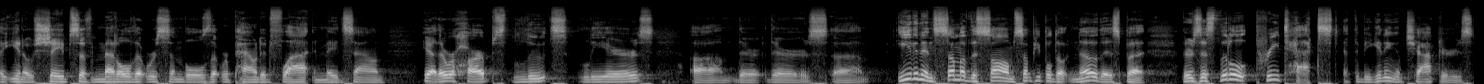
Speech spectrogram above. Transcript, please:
uh, you know, shapes of metal that were cymbals that were pounded flat and made sound. Yeah, there were harps, lutes, lyres. Um, there, there's um, even in some of the psalms. Some people don't know this, but there's this little pretext at the beginning of chapters.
